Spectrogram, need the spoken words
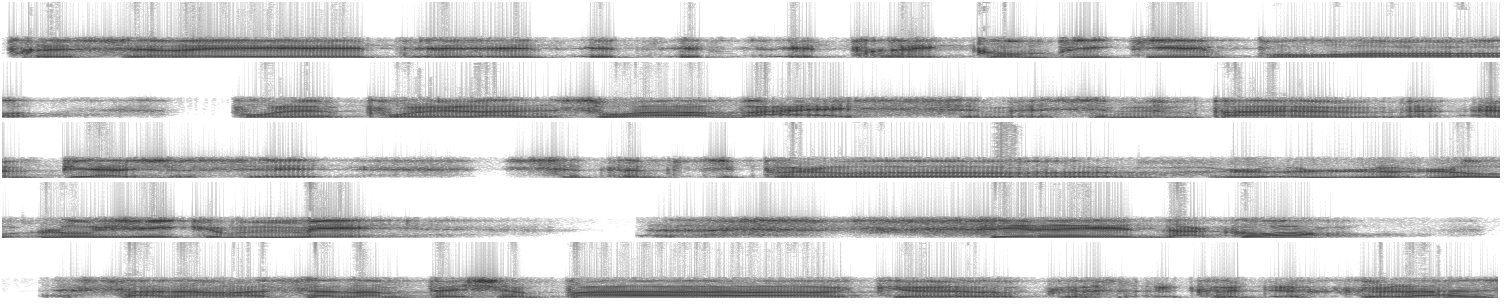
très serré et, et- et- et- et très compliqué pour euh, pour les pour les Lensois, bah c'est c'est même pas un, un piège, c'est c'est un petit peu le, le- le- le- logique, mais euh, serré, d'accord. Ça n'empêche pas euh, que, que, que, que Lens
